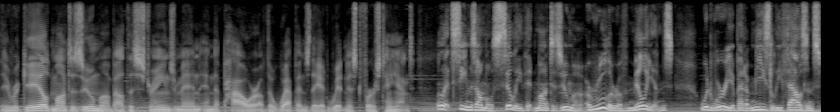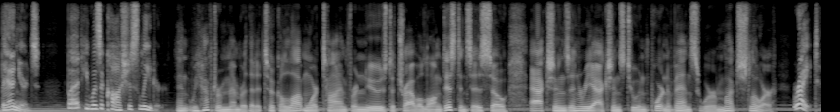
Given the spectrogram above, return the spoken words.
they regaled Montezuma about the strange men and the power of the weapons they had witnessed firsthand. Well, it seems almost silly that Montezuma, a ruler of millions, would worry about a measly thousand Spaniards, but he was a cautious leader. And we have to remember that it took a lot more time for news to travel long distances, so actions and reactions to important events were much slower. Right.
